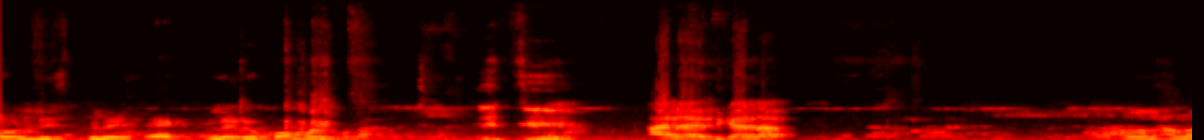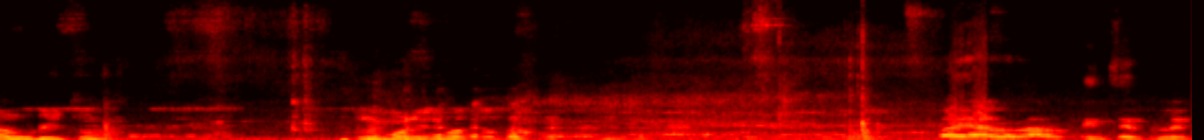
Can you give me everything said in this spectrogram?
চল্লিশ প্লেট এক প্লেটও কম হইব না। দিচ্ছি আয় না এদিকে না হালা উড়ি তো মরিচ ভর্তা ভাই আরও আরও তিন চার প্লেট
